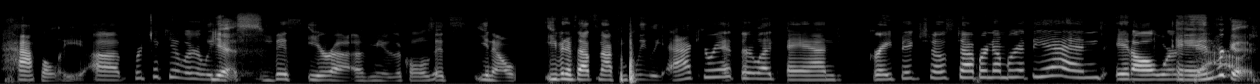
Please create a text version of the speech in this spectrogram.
happily. Uh particularly Yes. this era of musicals. It's, you know, even if that's not completely accurate, they're like and great big showstopper number at the end. It all works And out. we're good.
